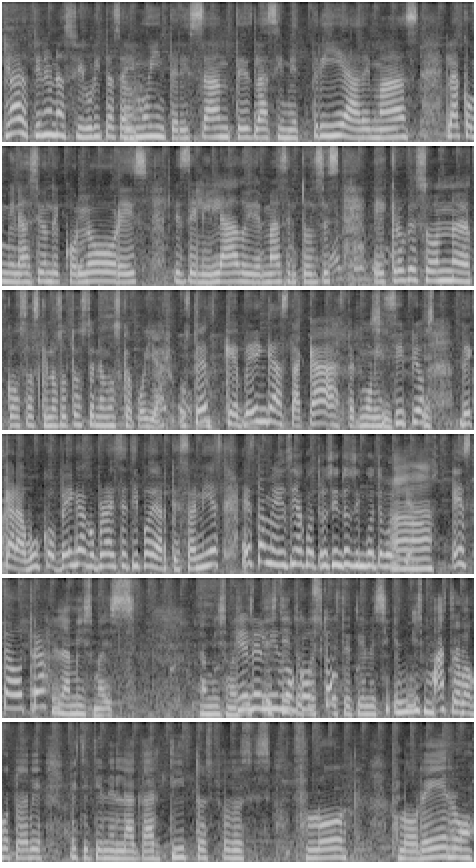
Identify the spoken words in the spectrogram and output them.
Claro, tiene unas figuritas ahí Ah. muy interesantes, la simetría además, la combinación de colores, desde el hilado y demás. Entonces, eh, creo que son eh, cosas que nosotros tenemos que apoyar. Usted que venga hasta acá, hasta el municipio de Carabuco, venga a comprar este tipo de artesanías. Esta me decía 450 bolivianos. Ah. Esta otra, La misma es. La misma. ¿Tiene el mismo pues, costo? este tiene sí, el mismo, más trabajo todavía. Este tiene lagartitos, todos es flor, florero.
